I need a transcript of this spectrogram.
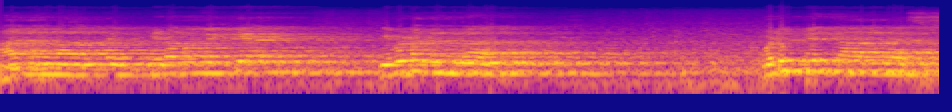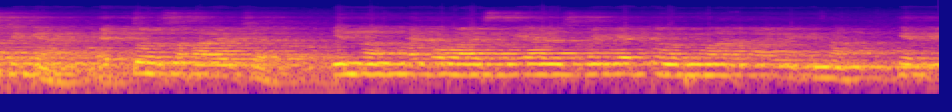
നാലുനാൾക്ക് ഇടവകയ്ക്ക് ഇവിടെ നിന്ന് ഒളിമ്പ്യൻ താരങ്ങളെ സൃഷ്ടിക്കാൻ ഏറ്റവും സഹായിച്ച് ഇന്ന് എക്കോവായ സ്ത്രീയാനുസഭയ്ക്ക് ഏറ്റവും അഭിമാനമായിരിക്കുന്ന കെ പി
